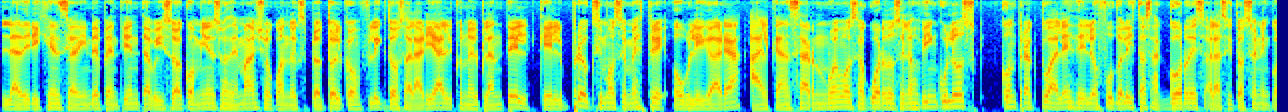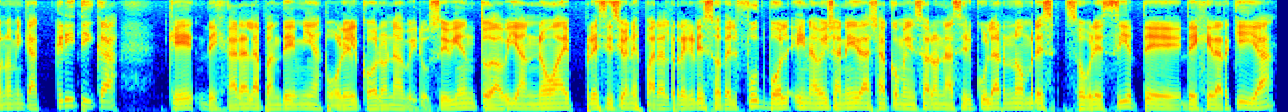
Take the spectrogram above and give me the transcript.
La dirigencia de Independiente avisó a comienzos de mayo, cuando explotó el conflicto salarial con el plantel, que el próximo semestre obligará a alcanzar nuevos acuerdos en los vínculos contractuales de los futbolistas acordes a la situación económica crítica que dejará la pandemia por el coronavirus. Si bien todavía no hay precisiones para el regreso del fútbol, en Avellaneda ya comenzaron a circular nombres sobre siete de jerarquía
